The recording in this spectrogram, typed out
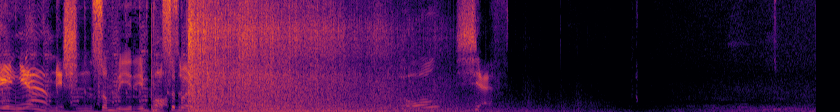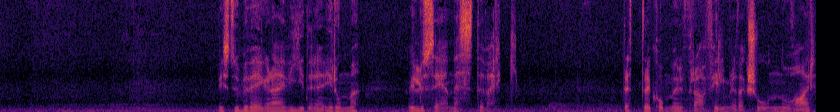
ingen mission som blir impossible. Hold kjeft. Hvis du beveger deg videre i rommet, vil du se neste verk. Dette kommer fra filmredaksjonen Noir,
